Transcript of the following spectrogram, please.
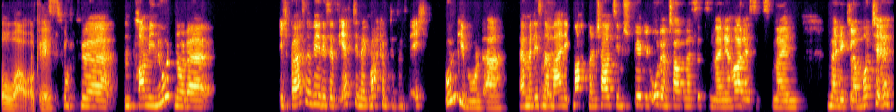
Oh, wow, okay. Das ist so für ein paar Minuten oder ich weiß nicht, wie ich das das erste Mal gemacht habe. Das ist echt ungewohnt auch. Wenn man das normal nicht macht, man schaut sich im Spiegel, oh, dann schaut man, sitzen meine Haare, sitzt mein, meine Klamotte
